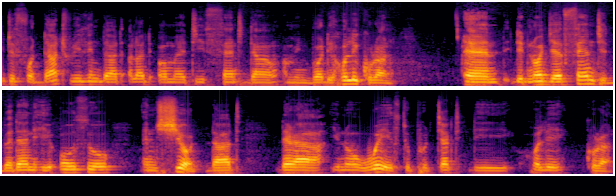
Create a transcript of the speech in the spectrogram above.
It is for that reason that Allah Almighty sent down, I mean, brought the Holy Quran, and did not just send it, but then He also ensured that there are you know ways to protect the Holy Quran,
